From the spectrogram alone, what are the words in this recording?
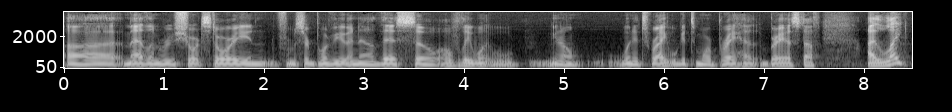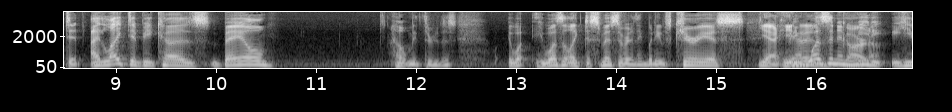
Uh, Madeleine Roux's short story, and from a certain point of view, and now this. So hopefully, w- you know, when it's right, we'll get to more Breha, Breha stuff. I liked it. I liked it because Bail helped me through this. It he wasn't like dismissive or anything, but he was curious. Yeah, he his wasn't immediate. He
